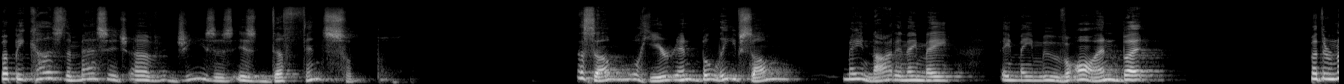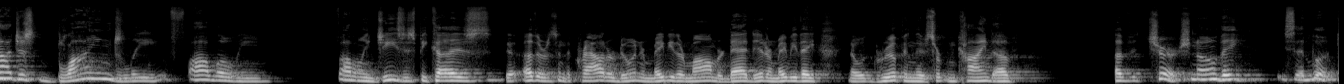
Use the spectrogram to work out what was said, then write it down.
but because the message of Jesus is defensible. Now, some will hear and believe, some may not, and they may, they may move on, but, but they're not just blindly following, following Jesus because the others in the crowd are doing, or maybe their mom or dad did, or maybe they you know, grew up in a certain kind of, of church. No, they, they said, look,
